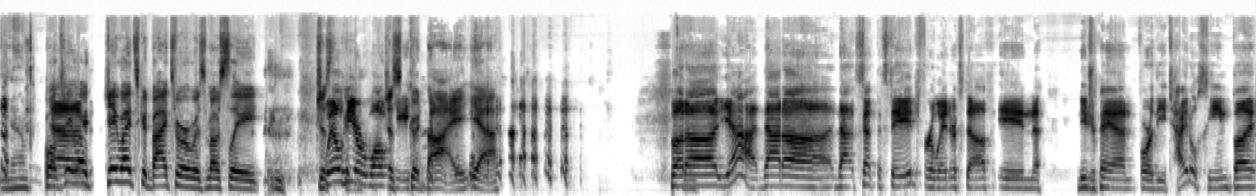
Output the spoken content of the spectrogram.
yeah. Well, Jay Um, White Jay White's goodbye tour was mostly just Will he or won't just he? goodbye. Yeah. But uh yeah, that uh that set the stage for later stuff in New Japan for the title scene. But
